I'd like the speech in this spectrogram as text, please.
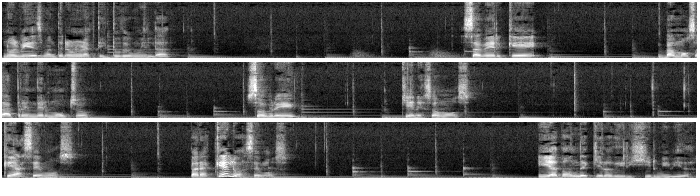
no olvides mantener una actitud de humildad. Saber que vamos a aprender mucho sobre quiénes somos, qué hacemos, para qué lo hacemos y a dónde quiero dirigir mi vida.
